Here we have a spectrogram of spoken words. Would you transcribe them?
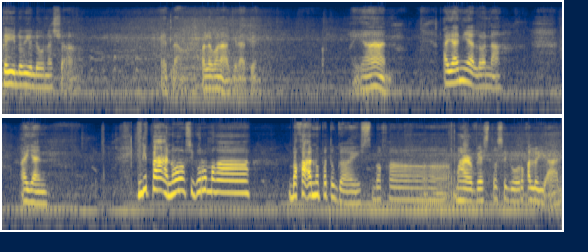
Gayelo-yelo na siya. Wait lang. Palawanagin natin. Ayan. Ayan, yellow na. Ayan. Hindi pa, ano, siguro mga, baka ano pa to guys, baka ma-harvest to siguro, kaluyan.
